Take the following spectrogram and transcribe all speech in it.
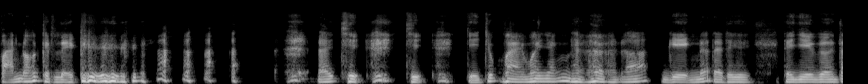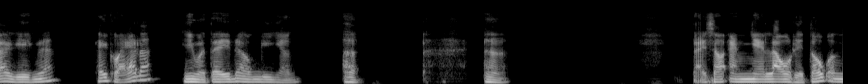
phản đối kịch liệt đấy chị chị chị chúc mai mới nhắn đó ghiền đó tại thì thì nhiều người, người ta ghiền đó thấy khỏe đó nhưng mà tây nó không ghi nhận à. À tại sao ăn nhai lâu thì tốt ăn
